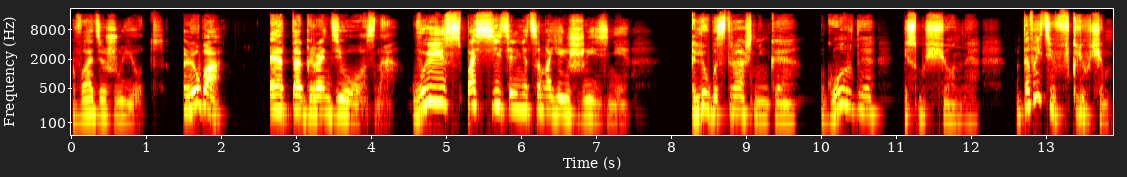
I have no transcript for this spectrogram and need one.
Вадя жует. «Люба, это грандиозно. Вы спасительница моей жизни. Люба страшненькая, гордая и смущенная. Давайте включим.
